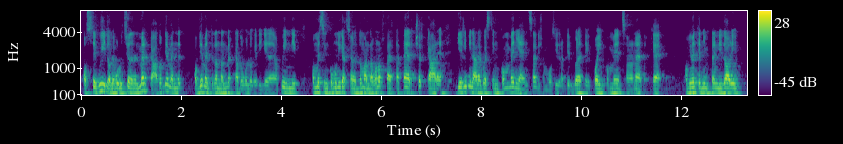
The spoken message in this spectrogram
ho seguito l'evoluzione del mercato, ovviamente, ovviamente dando al mercato quello che richiedeva. Quindi ho messo in comunicazione domanda con offerta per cercare di eliminare questa inconvenienza, diciamo così, tra virgolette, che poi inconvenienza non è perché ovviamente gli imprenditori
